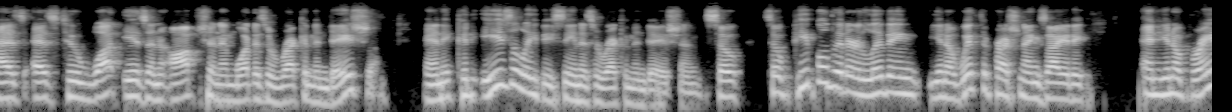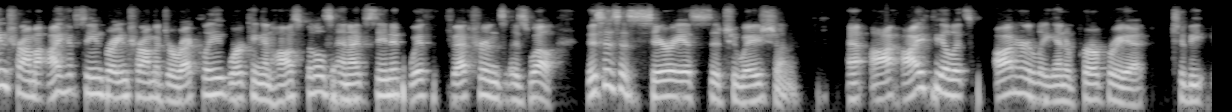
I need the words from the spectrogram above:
as as to what is an option and what is a recommendation. And it could easily be seen as a recommendation. So so people that are living you know with depression anxiety and you know brain trauma i have seen brain trauma directly working in hospitals and i've seen it with veterans as well. This is a serious situation. Uh, I, I feel it's utterly inappropriate to be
